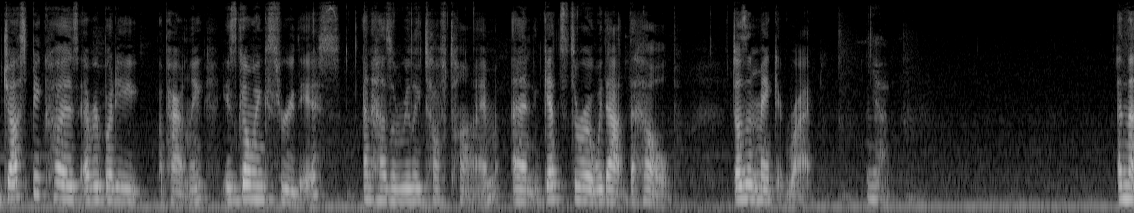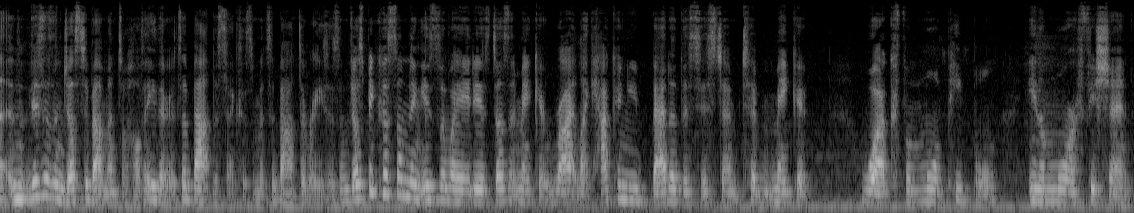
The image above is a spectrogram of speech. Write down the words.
just because everybody apparently is going through this and has a really tough time and gets through it without the help doesn't make it right. Yeah. And, that, and this isn't just about mental health either. It's about the sexism. It's about the racism. Just because something is the way it is doesn't make it right. Like, how can you better the system to make it work for more people in a more efficient,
